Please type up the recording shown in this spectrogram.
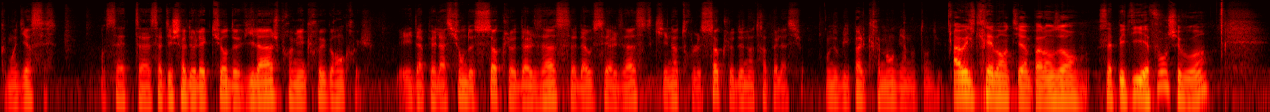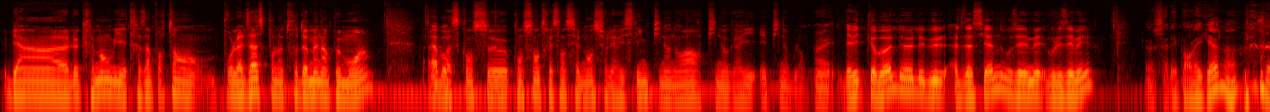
comment dire, cette, cette échelle de lecture de village, premier cru, grand cru. Et d'appellation de socle d'Alsace, d'AOC Alsace, qui est notre, le socle de notre appellation. On n'oublie pas le crément, bien entendu. Ah oui, le crément, tiens, parlons-en. Ça pétille à fond chez vous, hein? Eh bien, euh, le crément, oui, est très important pour l'Alsace, pour notre domaine un peu moins, Ah euh, bon parce qu'on se concentre essentiellement sur les Riesling, Pinot Noir, Pinot Gris et Pinot Blanc. Ouais. David Cobold, les bulles alsaciennes, vous, aimez, vous les aimez? Euh, Ça dépend lesquels. hein. Je,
